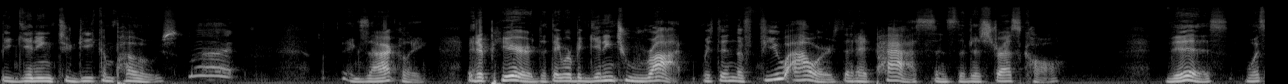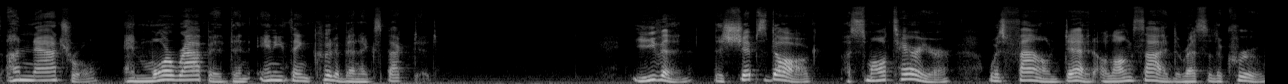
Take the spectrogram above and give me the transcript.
beginning to decompose. What? Exactly. It appeared that they were beginning to rot within the few hours that had passed since the distress call. This was unnatural and more rapid than anything could have been expected. Even the ship's dog, a small terrier, was found dead alongside the rest of the crew.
